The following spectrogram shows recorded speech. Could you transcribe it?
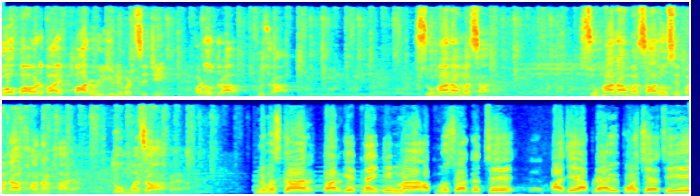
Co powered by Parul university Vadodara Gujarat Suhana મસાલો સુહાના મસાલો સે બના ખાના ખાયા તો મજા આ ગયા નમસ્કાર ટાર્ગેટ નાઇન્ટીનમાં આપનું સ્વાગત છે. આજે આપણે આવી પહોંચ્યા છીએ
